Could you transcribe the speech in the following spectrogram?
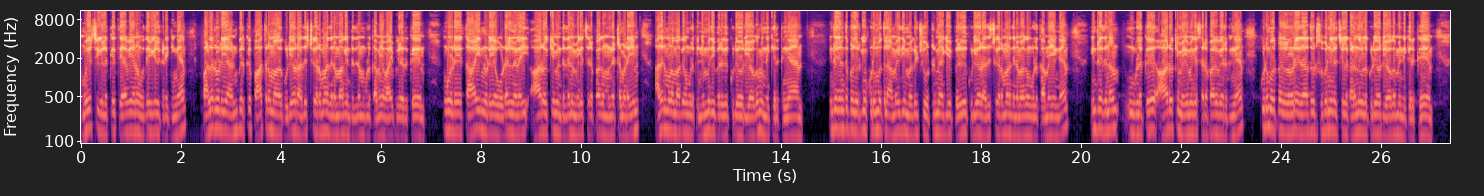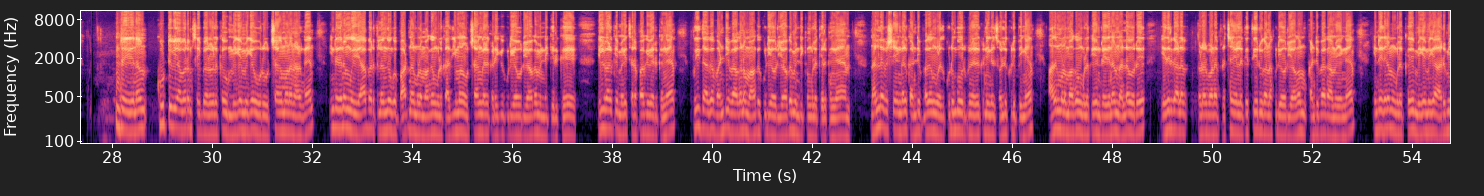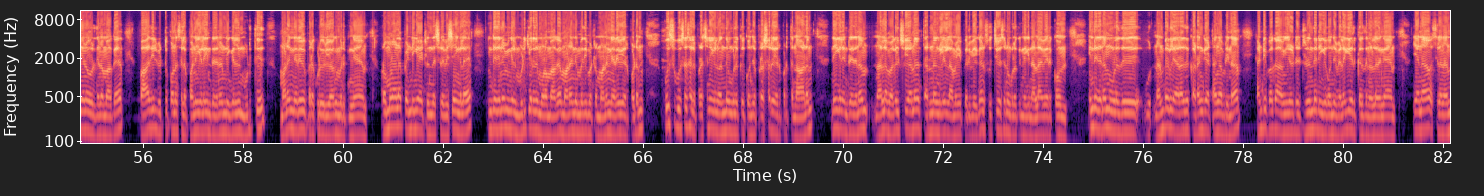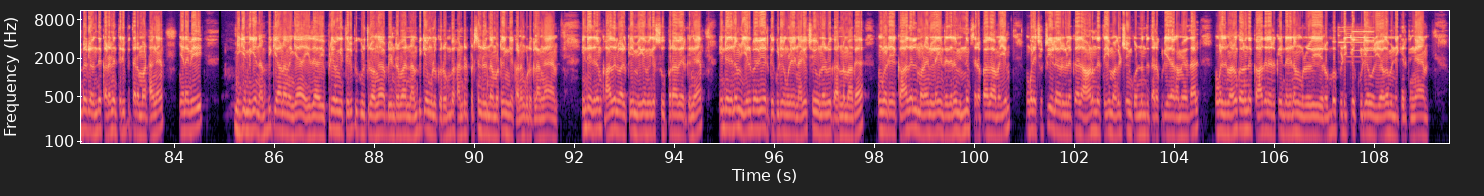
முயற்சிகளுக்கு தேவையான உதவிகள் கிடைக்குங்க. பலருடைய அன்பிற்கு பாத்திரமாகக்கூடிய ஒரு அதிர்ஷ்டகரமான தினமாக இன்று தினம் உங்களுக்கு அமைய வாய்ப்புகள் இருக்கு. உங்களுடைய தாயினுடைய உடல்நிலை ஆரோக்கியம் இன்று தினம் மிகச்சிறப்பாக முன்னேற்றம் அடையும் அதன் மூலமாக உங்களுக்கு நிம்மதி பெருகக்கூடிய ஒரு யோகம் இன்னைக்கு இருக்குங்க. இன்றைய தினத்தை பொறுத்த வரைக்கும் குடும்பத்தில் அமைதி மகிழ்ச்சி ஒற்றுமை ஆகியவை பெருகக்கூடிய ஒரு அதிர்ஷ்டகரமான தினமாக உங்களுக்கு அமையுங்க. இன்றைய தினம் உங்களுக்கு ஆரோக்கியம் மிக மிக சிறப்பாகவே இருக்குங்க. குடும்ப உறுப்பினர்களோட ஏதாவது ஒரு சுப நிகழ்ச்சியில் கலந்து கொள்ளக்கூடிய ஒரு யோகம் இன்னைக்கு இருக்கு. இன்றைய தினம் கூட்டு வியாபாரம் செய்பவர்களுக்கு மிக மிக ஒரு உற்சாகமான நாள்ங்க. இன்றைய தினம் உங்கள் வியாபாரத்துல இருந்து உங்கள் பார்ட்னர் மூலமாக உங்களுக்கு அதிகமான உற்சாகங்கள் கிடைக்கக்கூடிய ஒரு யோகம் இன்னைக்கு இருக்கு. இல்வாழ்க்கை மிகச் சிறப்பாகவே இருக்குங்க. புதிதாக வண்டி வாகனம் வாங்கக்கூடிய ஒரு யோகம் இன்றைக்கு உங்களுக்கு இருக்குங்க. நல்ல விஷயங்கள் கண்டிப்பாக உங்களது குடும்ப உறுப்பினர்களுக்கு நீங்கள் சொல்லிக் கொடுப்பீங்க. அதன் மூலமாக உங்களுக்கு இன்றைய தினம் நல்ல ஒரு எதிர்கால தொடர்பான பிரச்சனைகளுக்கு தீர்வு காணக்கூடிய ஒரு யோகம் கண்டிப்பாக அமையுங்க. இன்றைய தினம் உங்களுக்கு மிக மிக அருமையான ஒரு தினமாக பாதியில் விட்டு போன சில பணிகளை இன்றைய தினம் நீங்கள் முடித்து மன நிறைவு பெறக்கூடிய ஒரு யோகம் இருக்குங்க. ரொம்ப நாளாக பெண்டிங் ஆகிட்டு இருந்த சில விஷயங்களை இந்த தினம் நீங்கள் முடிக்கிறது மூலமாக மன நிம்மதி மற்றும் மன நிறைவு ஏற்படும். புதுசு புதுசாக சில பிரச்சனைகள் வந்து உங்களுக்கு கொஞ்சம் ப்ரெஷர் ஏற்படுத்தினாலும் நீங்கள் இன்றைய தினம் நல்ல மகிழ்ச்சியான தருணங்களில் அமைய பெறுவீர்கள். சுச்சுவேஷன் உங்களுக்கு இன்னைக்கு நல்லாவே இருக்கும். இன்றைய தினம் உங்களது நண்பர்கள் யாராவது கடன் கேட்டாங்க அப்படின்னா கண்டிப்பாக அவங்கள்ட்ட இருந்து நீங்க கொஞ்சம் விலகி இருக்கிறது நல்லதுங்க. ஏன்னா சில நண்பர்கள் வந்து கடனை திருப்பி தர மாட்டாங்க எனவே மிக மிக நம்பிக்கையானவங்க. இதை எப்படி அவங்க திருப்பி கொடுத்துருவாங்க அப்படின்ற மாதிரி நம்பிக்கை உங்களுக்கு ரொம்ப ஹண்ட்ரட் பர்சன்ட் இருந்தால் மட்டும் இங்கே கடன் கொடுக்கலாங்க. இன்றைய தினம் காதல் வாழ்க்கை மிக மிக சூப்பராகவே இருக்குங்க. இன்றைய தினம் இயல்பாகவே இருக்கக்கூடிய உங்களுடைய நகைச்சுவை உணர்வு காரணமாக உங்களுடைய காதல் மனநிலை இன்றைய தினம் இன்னும் சிறப்பாக அமையும். உங்களை சுற்றியுள்ளவர்களுக்கு அது ஆனந்தத்தையும் மகிழ்ச்சியும் கொண்டு வந்து தரக்கூடியதாக அமைவதால் உங்களது மனம் கவர்ந்த காதலருக்கு இன்றைய தினம் உங்களுடைய ரொம்ப பிடிக்கக்கூடிய ஒரு யோகம் இன்னைக்கு இருக்குங்க.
